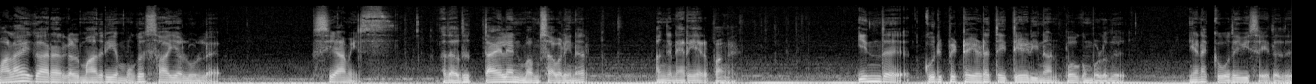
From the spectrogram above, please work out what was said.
மலாய்க்காரர்கள் மாதிரிய முகசாயல் உள்ள சியாமிஸ் அதாவது தாய்லாந்து வம்சாவளியினர் அங்கே நிறைய இருப்பாங்க. இந்த குறிப்பிட்ட இடத்தை தேடி நான் போகும் பொழுது எனக்கு உதவி செய்தது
